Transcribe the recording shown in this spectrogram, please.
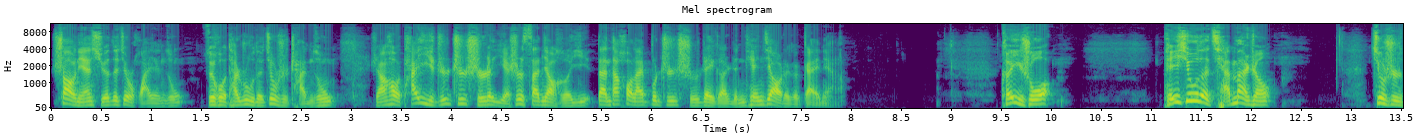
少年学的就是华严宗。最后他入的就是禅宗，然后他一直支持的也是三教合一，但他后来不支持这个人天教这个概念了。可以说，裴修的前半生就是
